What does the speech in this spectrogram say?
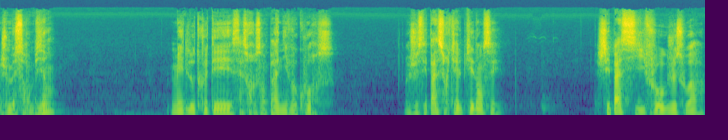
je me sens bien. Mais de l'autre côté, ça se ressent pas à niveau course. Je sais pas sur quel pied danser. Je sais pas s'il faut que je sois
